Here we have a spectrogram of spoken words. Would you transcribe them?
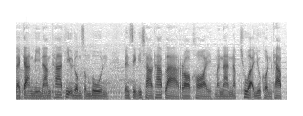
และการมีน้ำท่าที่อุดมสมบูรณ์ เป็นสิ่งที่ชาวท่าปลารอคอย มานานนับชั่วอายุคนครับ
